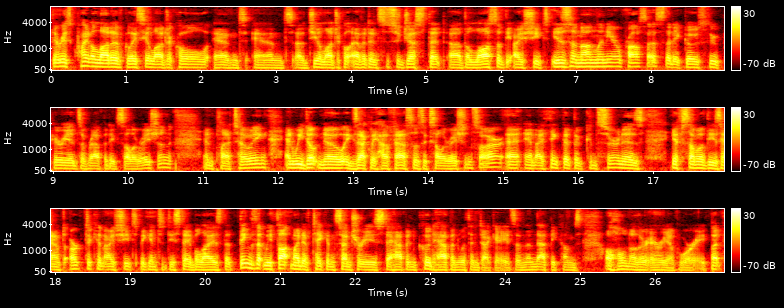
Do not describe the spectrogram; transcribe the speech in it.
there is quite a lot of glaciological and and uh, geological evidence to suggest that uh, the loss of the ice sheets is a nonlinear process, that it goes through periods of rapid acceleration and plateauing, and we don't know exactly how fast those accelerations are. And, and I think that the concern is if some of these Antarctican ice sheets begin to destabilize, that things that we thought might have taken centuries to happen could happen within decades. And then that becomes a whole nother area of worry. But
